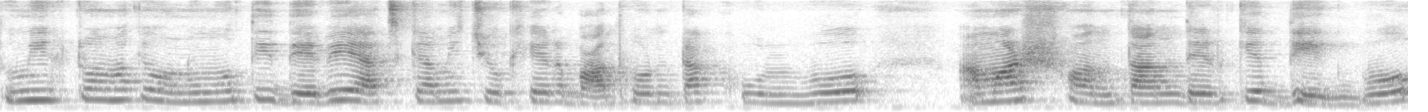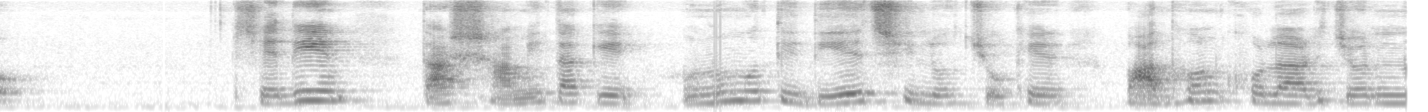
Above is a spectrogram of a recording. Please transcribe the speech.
তুমি একটু আমাকে অনুমতি দেবে, আজকে আমি চোখের বাঁধনটা খুলবো আমার সন্তানদেরকে দেখব। সেদিন তার স্বামী তাকে অনুমতি দিয়েছিল চোখের বাঁধন খোলার জন্য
